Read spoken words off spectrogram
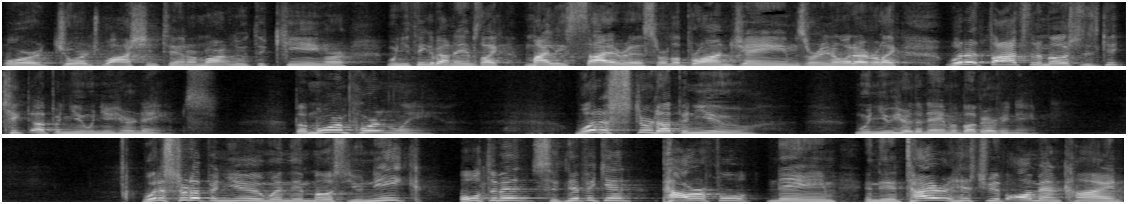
or George Washington or Martin Luther King, or when you think about names like Miley Cyrus or LeBron James or you know whatever, like what are thoughts and emotions get kicked up in you when you hear names? But more importantly, what is stirred up in you when you hear the name above every name? What is stirred up in you when the most unique, ultimate, significant, powerful name in the entire history of all mankind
